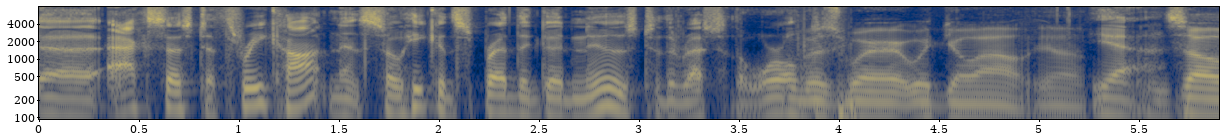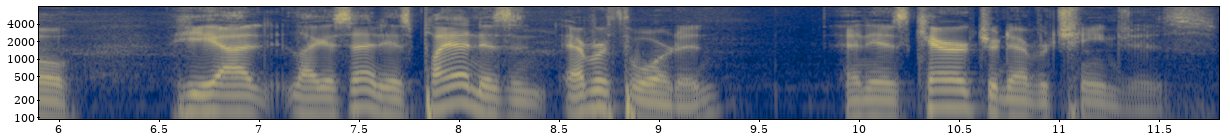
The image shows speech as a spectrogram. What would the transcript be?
uh, access to three continents, so he could spread the good news to the rest of the world. Was where it would go out. Yeah, yeah. And so he had, like I said, his plan isn't ever thwarted, and his character never changes.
